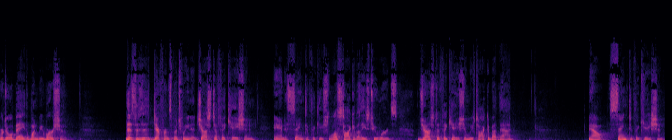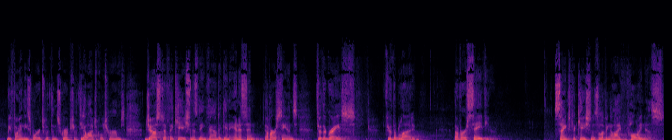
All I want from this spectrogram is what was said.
or to obey the one we worship. This is the difference between a justification and a sanctification. Let's talk about these two words. Justification, we've talked about that. Now, sanctification. We find these words within Scripture, theological terms. Justification is being found again innocent of our sins through the grace, through the blood of our Savior. Sanctification is living a life of holiness,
